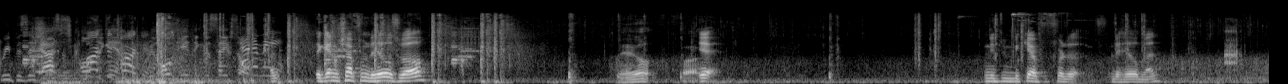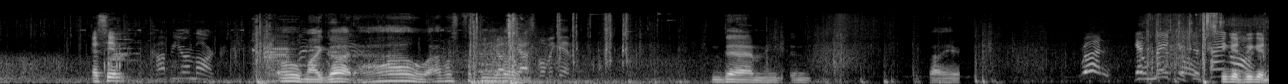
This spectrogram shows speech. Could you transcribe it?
Reposition. Gas Mark the target. Relocating the safe zone. Enemy. They're getting shot from the hill as well. The hill? Fuck. Yeah. You need to be careful for the for the hill, man. I see him. Copy your mark. Oh my god. How? I was fucking Got alone. gas moving in. Damn, he didn't die here. Run. Get You'll make it. Just hang We good, on. we good.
